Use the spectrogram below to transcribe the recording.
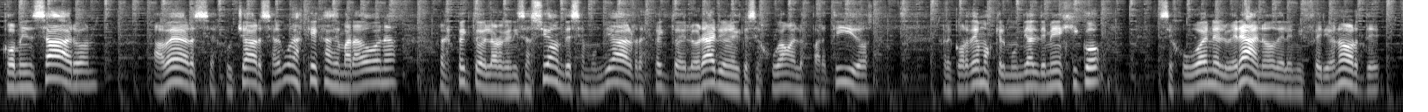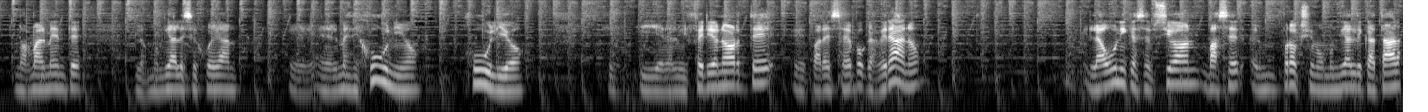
comenzaron a verse, a escucharse algunas quejas de Maradona respecto de la organización de ese Mundial, respecto del horario en el que se jugaban los partidos. Recordemos que el Mundial de México se jugó en el verano del hemisferio norte, normalmente los mundiales se juegan eh, en el mes de junio, julio, eh, y en el hemisferio norte eh, para esa época es verano. La única excepción va a ser el próximo Mundial de Qatar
